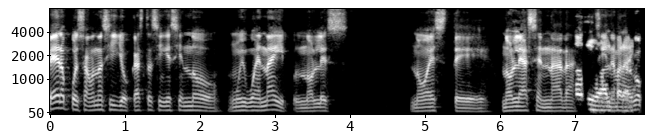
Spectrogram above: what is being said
pero pues aún así Yocasta sigue siendo muy buena y pues no les, no este, no le hacen nada. sin, embargo,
